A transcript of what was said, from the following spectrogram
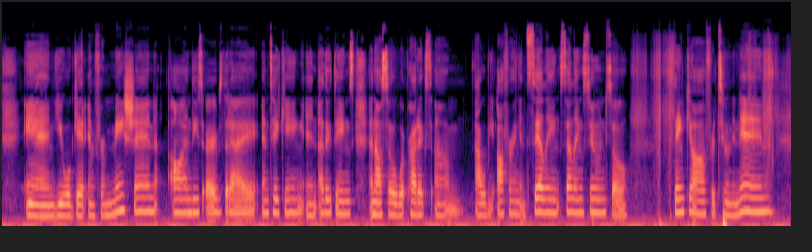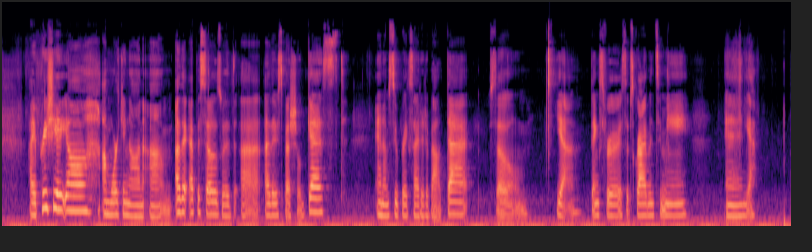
and you will get information on these herbs that I am taking and other things, and also what products um, I will be offering and selling selling soon. So, thank y'all for tuning in. I appreciate y'all. I'm working on um, other episodes with uh, other special guests, and I'm super excited about that. So, yeah, thanks for subscribing to me. And yeah.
